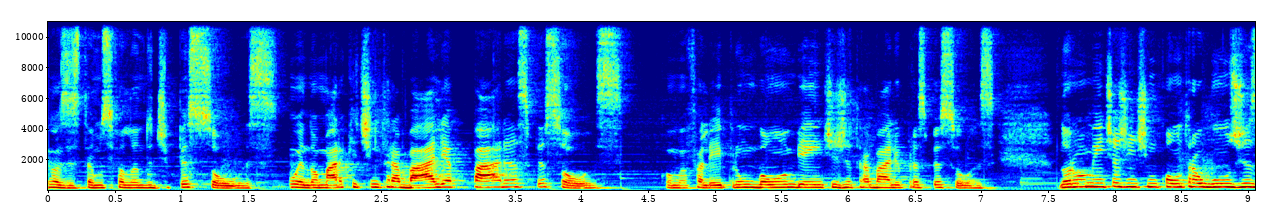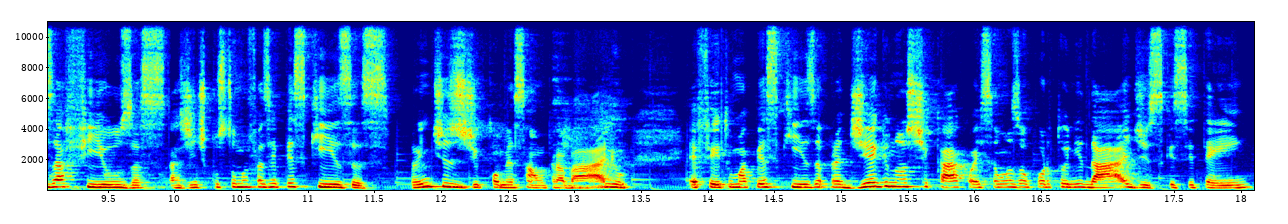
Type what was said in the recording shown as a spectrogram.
nós estamos falando de pessoas. O endomarketing trabalha para as pessoas. Como eu falei, para um bom ambiente de trabalho para as pessoas. Normalmente a gente encontra alguns desafios, a gente costuma fazer pesquisas. Antes de começar um trabalho, é feita uma pesquisa para diagnosticar quais são as oportunidades que se tem,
